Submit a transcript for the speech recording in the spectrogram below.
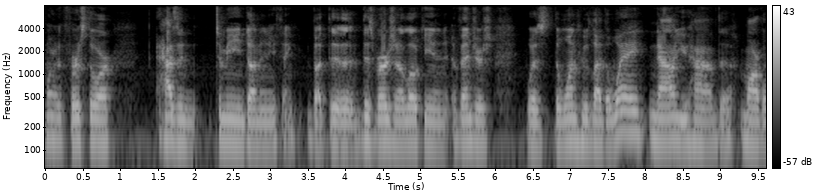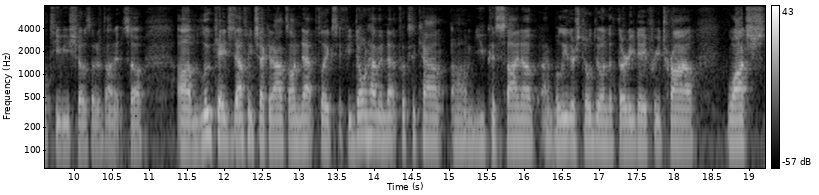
or the first Thor hasn't to me done anything. But the this version of Loki and Avengers was the one who led the way. Now you have the Marvel TV shows that have done it. So um, Luke Cage, definitely check it out. It's on Netflix. If you don't have a Netflix account, um, you can sign up. I believe they're still doing the 30 day free trial. Watch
